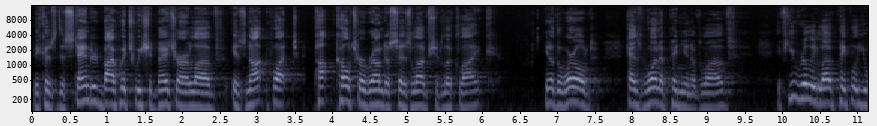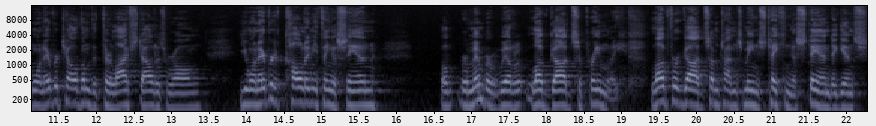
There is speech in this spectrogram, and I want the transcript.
because the standard by which we should measure our love is not what pop culture around us says love should look like. You know, the world has one opinion of love, if you really love people, you won't ever tell them that their lifestyle is wrong. You won't ever call anything a sin. Well, remember, we'll love God supremely. Love for God sometimes means taking a stand against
